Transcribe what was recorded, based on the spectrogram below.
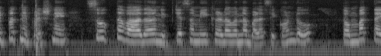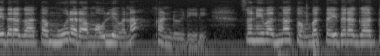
ಇಪ್ಪತ್ತನೇ ಪ್ರಶ್ನೆ, ಸೂಕ್ತವಾದ ನಿತ್ಯ ಸಮೀಕರಣವನ್ನು ಬಳಸಿಕೊಂಡು ತೊಂಬತ್ತೈದರ ಘಾತ ಮೂರರ ಮೌಲ್ಯವನ್ನು ಕಂಡುಹಿಡಿಯಿರಿ. ಸೊ ನೀವು ಅದನ್ನ ತೊಂಬತ್ತೈದರ ಘಾತ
